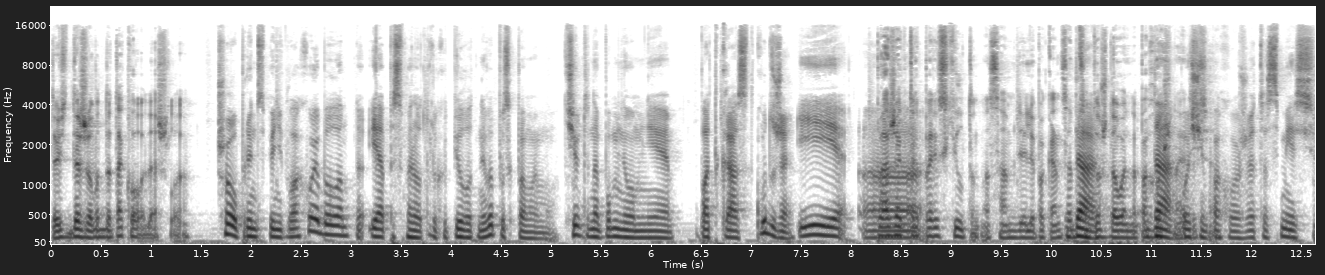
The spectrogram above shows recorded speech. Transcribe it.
То есть даже вот до такого дошло. Шоу, в принципе, неплохое было. Я посмотрел только пилотный выпуск, по-моему. Чем-то напомнило мне подкаст Куджи и... А, Прожектор Пэрис Хилтон, на самом деле, по концепции да, тоже довольно похож да, на это очень все. похоже. Это смесь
